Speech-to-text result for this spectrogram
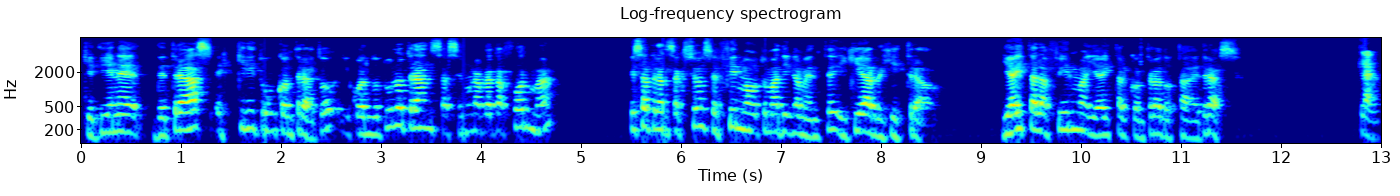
que tiene detrás escrito un contrato y cuando tú lo transas en una plataforma, esa transacción se firma automáticamente y queda registrado. Y ahí está la firma y ahí está el contrato, está detrás. Claro,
